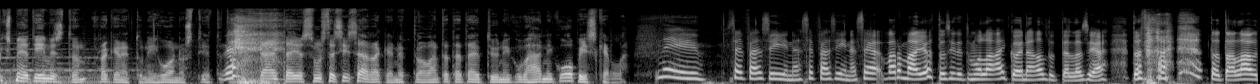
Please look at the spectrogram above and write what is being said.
Miksi meidät ihmiset on rakennettu niin huonosti, että tämä, tämä ei ole semmoista sisäänrakennettua, vaan tätä täytyy niin kuin vähän niin kuin opiskella? Niin, sepä siinä, sepä siinä. Se varmaan johtuu siitä, että me ollaan aikoinaan oltu tällaisia tota, tota, lau,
